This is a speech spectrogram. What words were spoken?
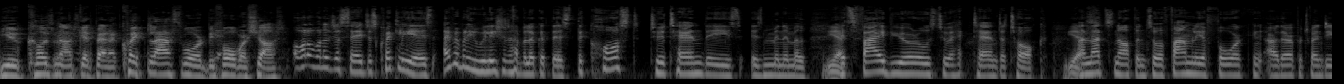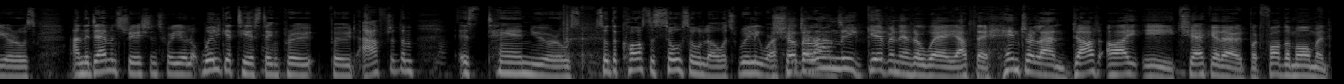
You could not get better. Quick last word before we're shot. All I want to just say, just quickly, is everybody really should have a look at this. The cost to attend these is minimal. Yes. It's five euros to attend a talk, Yes. and that's nothing. So a family of four can, are there for twenty euros, and the demonstrations where you will get tasting pro- food after them is ten euros. So the cost is so so low. It's really worth. So it. they're only giving it away at the hinterland.ie. Check it out. But for the moment,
